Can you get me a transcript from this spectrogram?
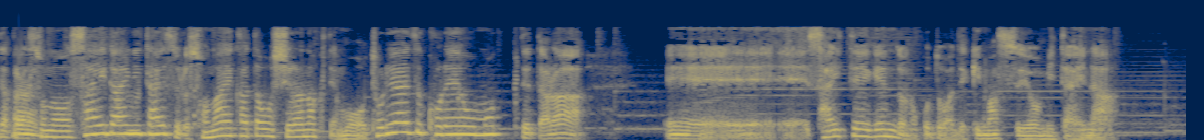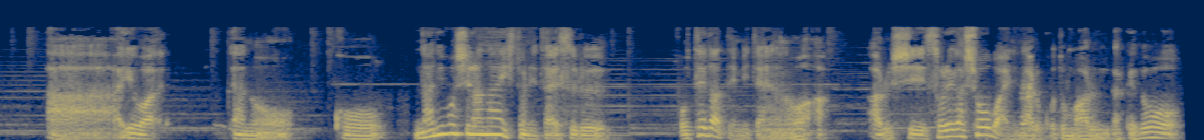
だかうんらその災害に対する備え方を知らなくても、とりあえずこれを持ってたら、えー、最低限度のことはできますよ、みたいな、あ要は、あの、こう、何も知らない人に対するこう手立てみたいなのはあるし、それが商売になることもあるんだけど、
